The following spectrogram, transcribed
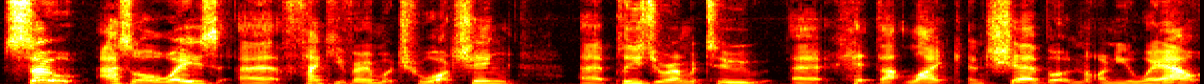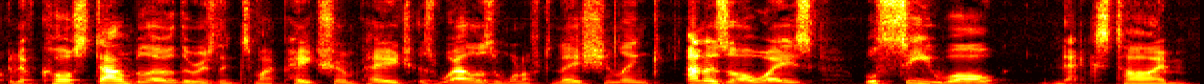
So, as always, uh, thank you very much for watching. Uh, please remember to uh, hit that like and share button on your way out. And of course, down below there is a link to my Patreon page as well as a one off donation link. And as always, we'll see you all next time.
